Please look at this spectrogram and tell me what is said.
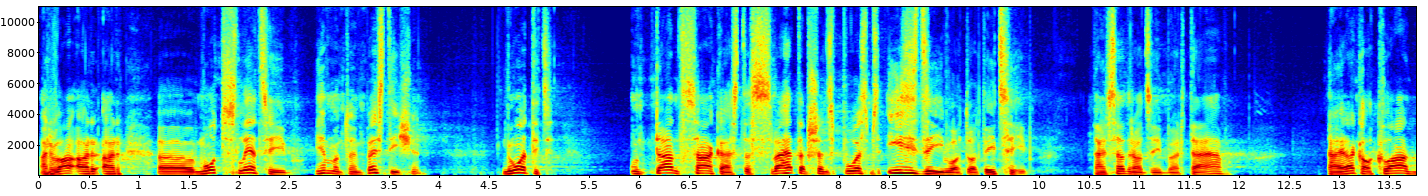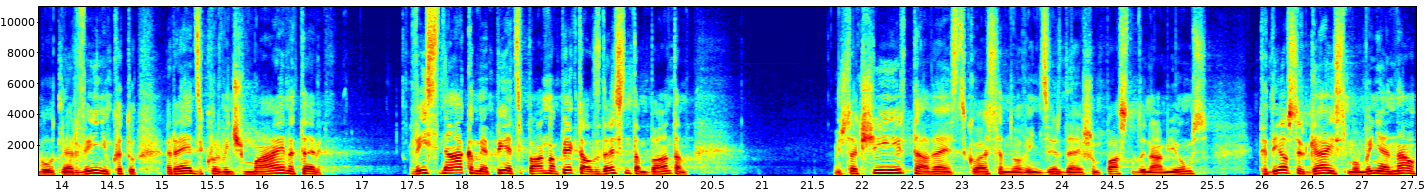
Ar, ar, ar uh, mutes liecību, iemantojumu pestīšanu. Notic. Un tad sākās tas svētāpšanas posms, izdzīvot to ticību. Tā ir sadraudzība ar tēvu. Tā ir atkal klātbūtne ar viņu, kad tu redzi, kur viņš maina tevi. Visi nākamie pieci panti, no 5 līdz 10 pantam. Viņš saka, šī ir tā vēsts, ko esam no viņa dzirdējuši un pasludinām jums, ka Dievs ir gaisma un viņai nav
